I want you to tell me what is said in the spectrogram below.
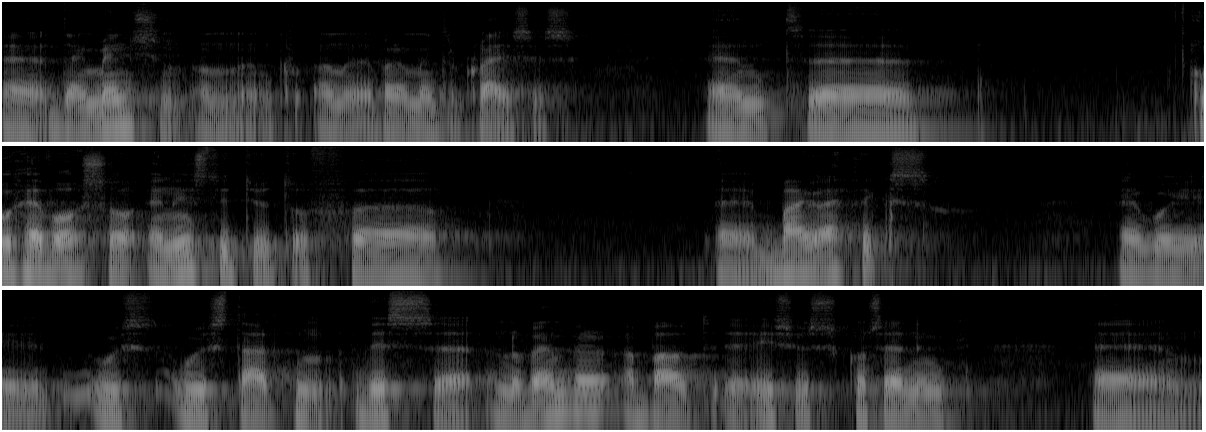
uh, dimension on, on environmental crisis. And uh, we have also an institute of bioethics uh, we, we, we start this uh, November about uh, issues concerning um,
